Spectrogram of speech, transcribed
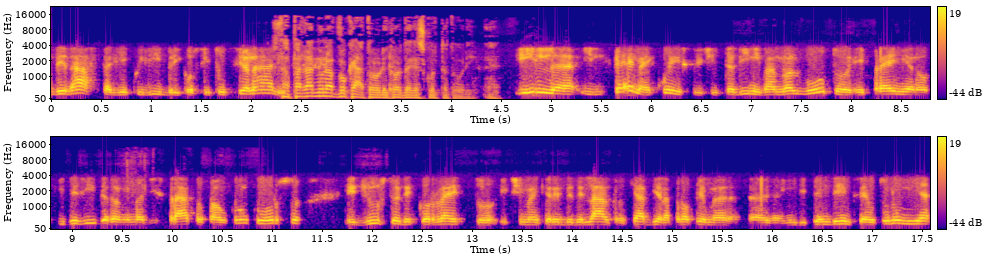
devasta gli equilibri costituzionali. Sta parlando un avvocato, lo ricordo agli ascoltatori. Eh. Il, il, tema è questo, i cittadini vanno al voto e premiano chi desiderano, il magistrato fa un concorso è giusto ed è corretto e ci mancherebbe dell'altro che abbia la propria eh, indipendenza e autonomia,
